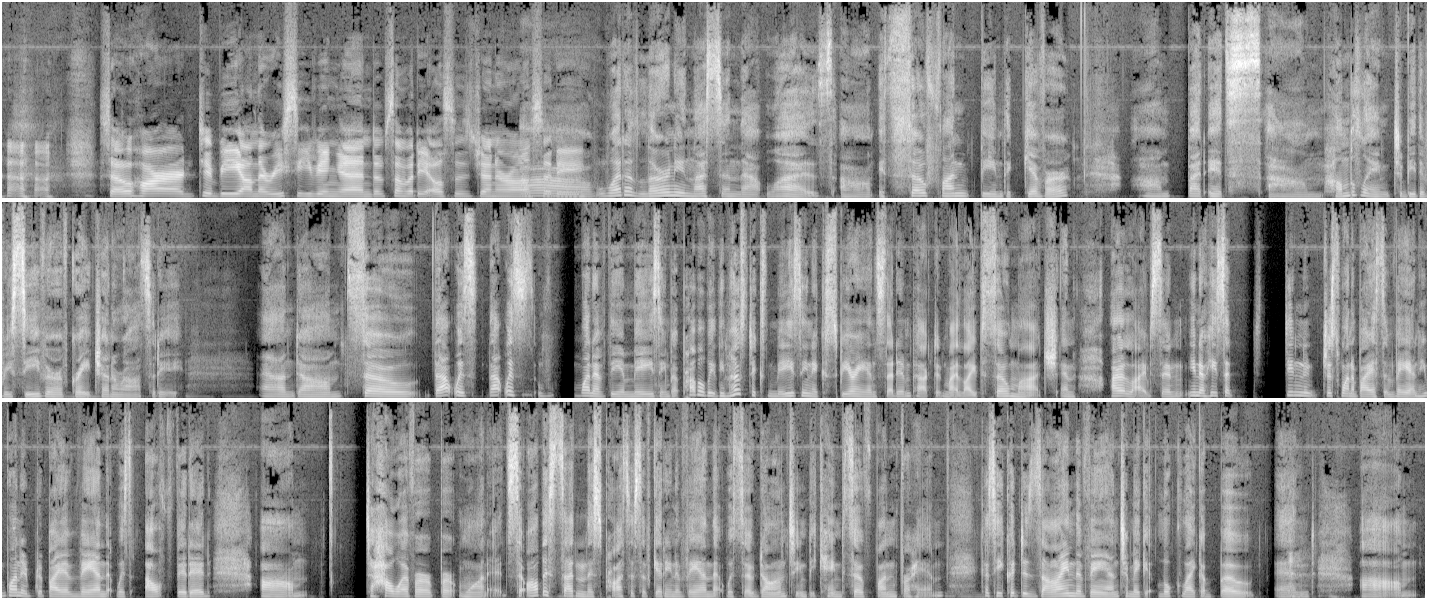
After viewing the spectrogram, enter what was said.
so hard to be on the receiving end of somebody else's generosity. Uh, what a learning lesson that was. Um, it's so fun being the giver, um, but it's um, humbling to be the receiver of great generosity. And um, so that was that was one of the amazing, but probably the most amazing experience that impacted my life so much and our lives. And, you know, he said, didn't just want to buy us a van. He wanted to buy a van that was outfitted um, to however Bert wanted. So all of a sudden, this process of getting a van that was so daunting became so fun for him because mm-hmm. he could design the van to make it look like a boat and um,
